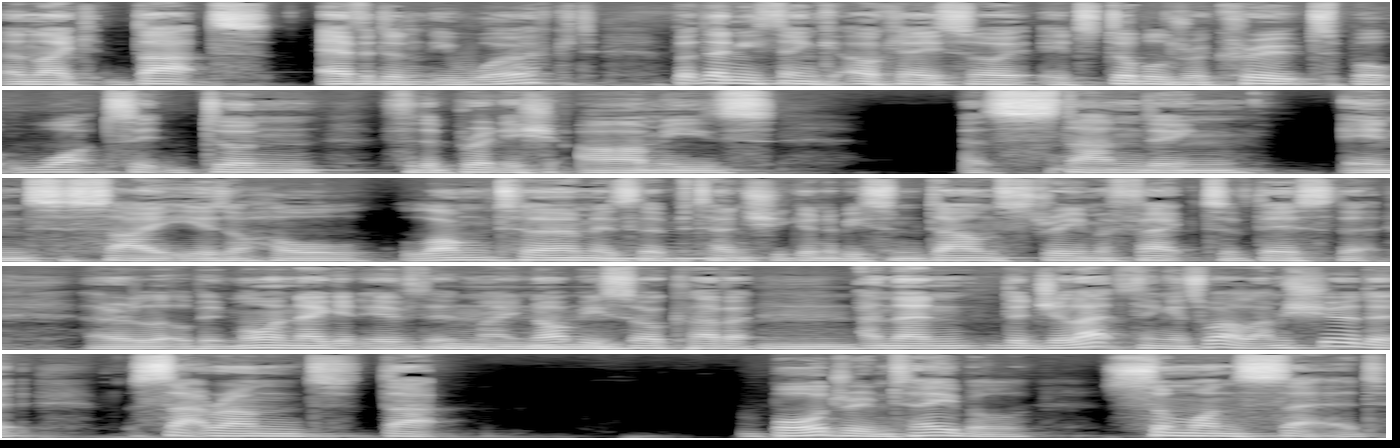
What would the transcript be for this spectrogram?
and like that's evidently worked. But then you think, okay, so it's doubled recruits, but what's it done for the British Army's uh, standing in society as a whole long term? Is there mm. potentially going to be some downstream effects of this that are a little bit more negative that might not be mm. so clever? Mm. And then the Gillette thing as well. I'm sure that sat around that boardroom table, someone said,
